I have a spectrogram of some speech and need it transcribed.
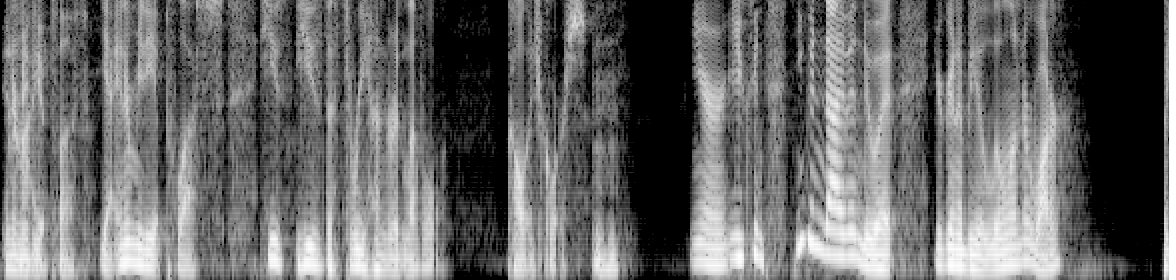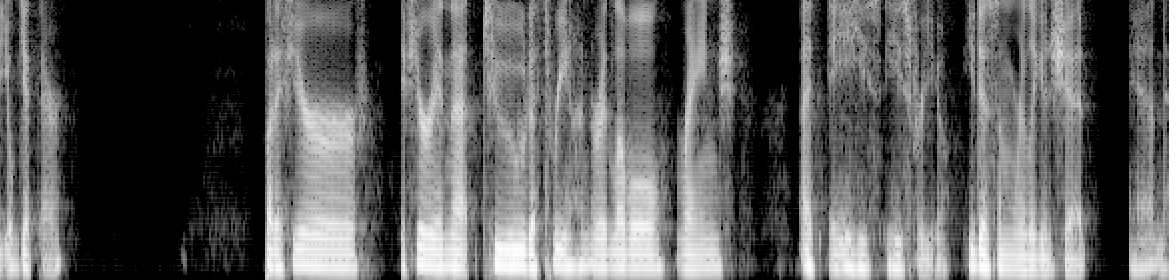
Intermediate High. plus. Yeah, intermediate plus. He's he's the 300 level college course. Mm-hmm. You're you can you can dive into it. You're going to be a little underwater, but you'll get there. But if you're if you're in that 2 to 300 level range, I, he's he's for you. He does some really good shit and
